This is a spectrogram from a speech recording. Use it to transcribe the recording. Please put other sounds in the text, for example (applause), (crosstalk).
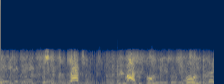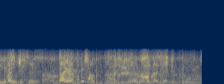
Chcesz mi podgrać? Masz, spun! Spun! Daję po tysiącu. Dobra, jedziemy.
